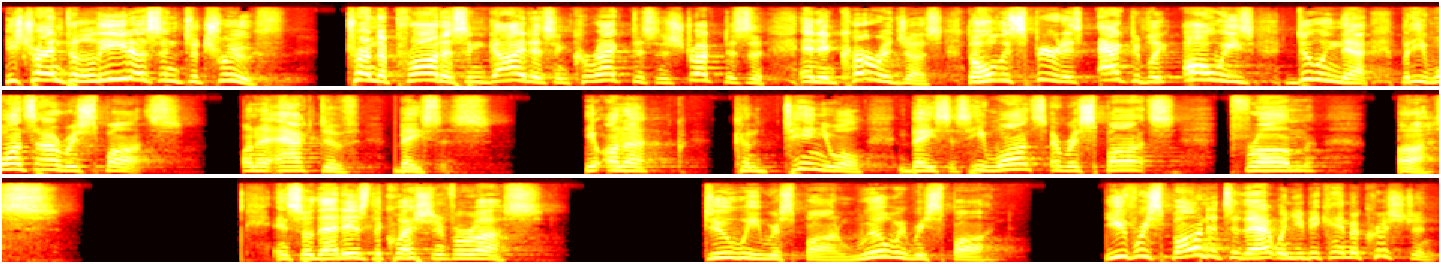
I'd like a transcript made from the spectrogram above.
He's trying to lead us into truth trying to prod us and guide us and correct us, instruct us, and encourage us. The Holy Spirit is actively always doing that, but He wants our response on an active basis, on a continual basis. He wants a response from us. And so that is the question for us. Do we respond? Will we respond You've responded to that when you became a Christian.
